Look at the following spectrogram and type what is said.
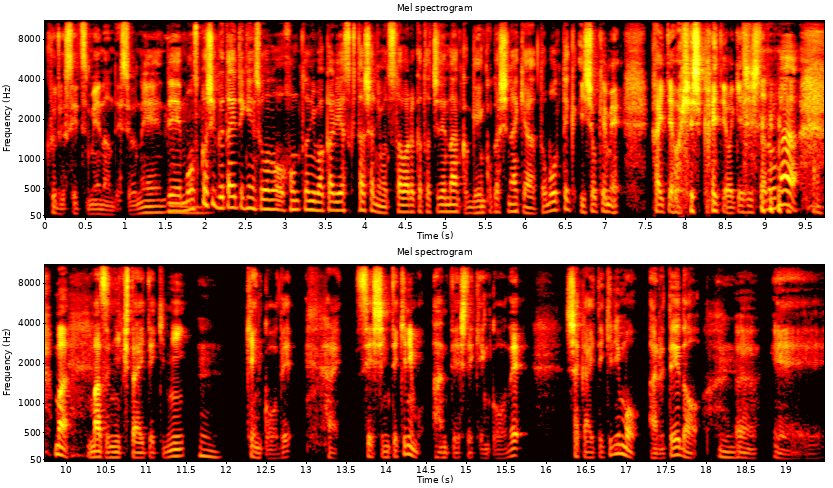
来る説明なんですよね。で、もう少し具体的にその本当に分かりやすく他者にも伝わる形でなんか原稿化しなきゃと思って一生懸命書いては消し書いては消ししたのが、まあ、まず肉体的にうん。健康で、はい。精神的にも安定して健康で、社会的にもある程度、ううんんえー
